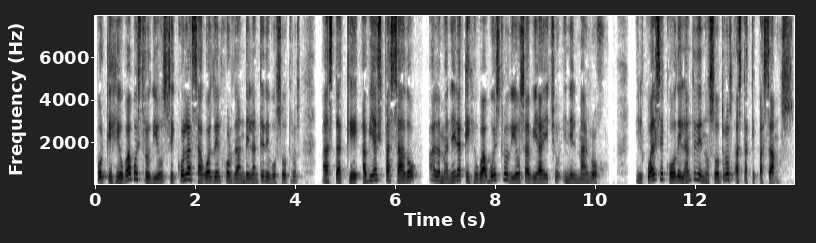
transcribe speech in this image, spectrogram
Porque Jehová vuestro Dios secó las aguas del Jordán delante de vosotros hasta que habíais pasado a la manera que Jehová vuestro Dios había hecho en el mar rojo, el cual secó delante de nosotros hasta que pasamos.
